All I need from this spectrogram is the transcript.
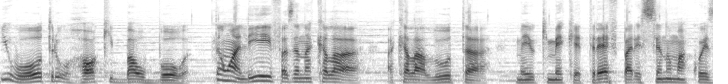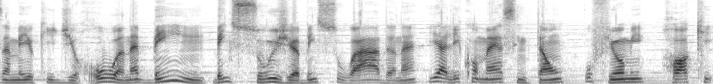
e o outro o Rock Balboa. Estão ali fazendo aquela aquela luta meio que mequetrefe, parecendo uma coisa meio que de rua, né? Bem, bem suja, bem suada, né? E ali começa então o filme Rock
